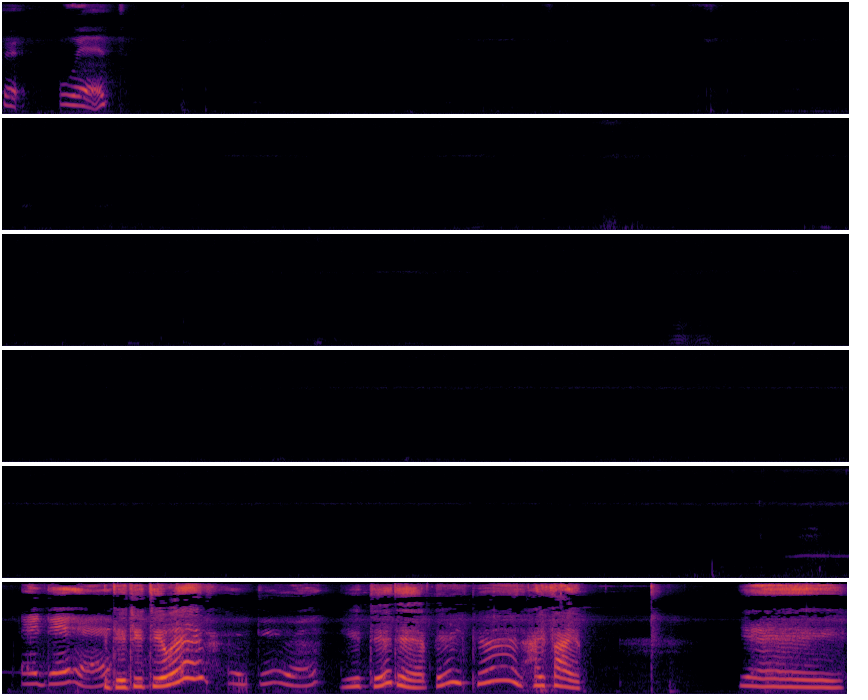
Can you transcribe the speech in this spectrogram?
Put I did it. Did you do it? I did it. You did it. Very good. High five. Yay.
